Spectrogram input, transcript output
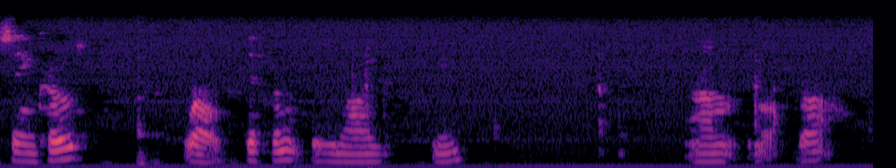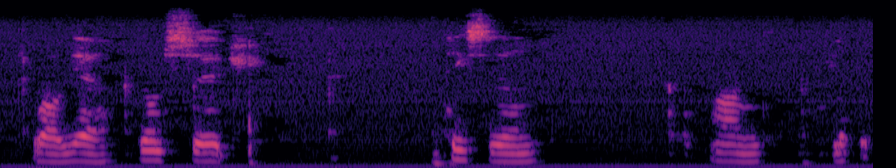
Same code. Well different but you know I mean. Um not that. Well yeah. Go into search. Paste it in. And flip it.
